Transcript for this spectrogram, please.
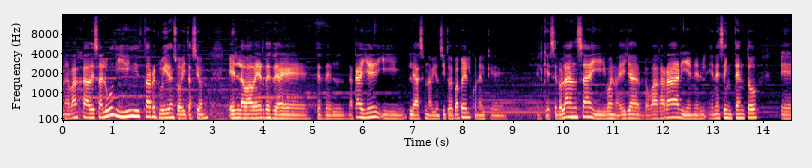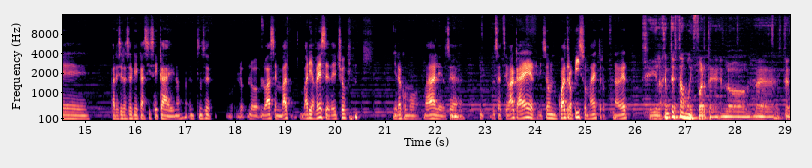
una baja de salud y está recluida en su habitación. Él la va a ver desde, desde la calle y le hace un avioncito de papel con el que, el que se lo lanza y bueno, ella lo va a agarrar y en, en ese intento pareciera ser que casi se cae, ¿no? Entonces lo, lo- hacen va- varias veces, de hecho, y era como, vale, o sea, o sea, se va a caer y son cuatro pisos, maestro. A ver, Sí, la gente está muy fuerte en los eh, este,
